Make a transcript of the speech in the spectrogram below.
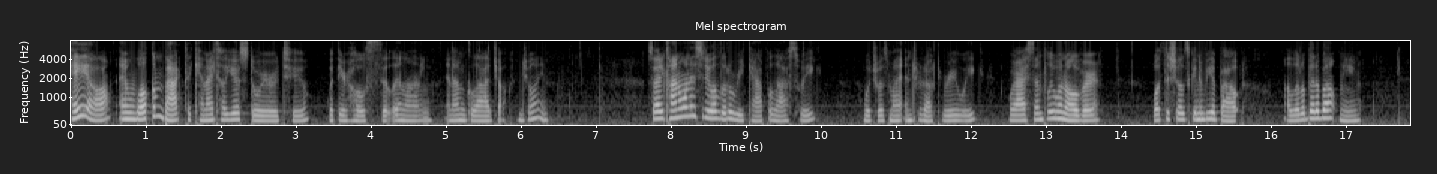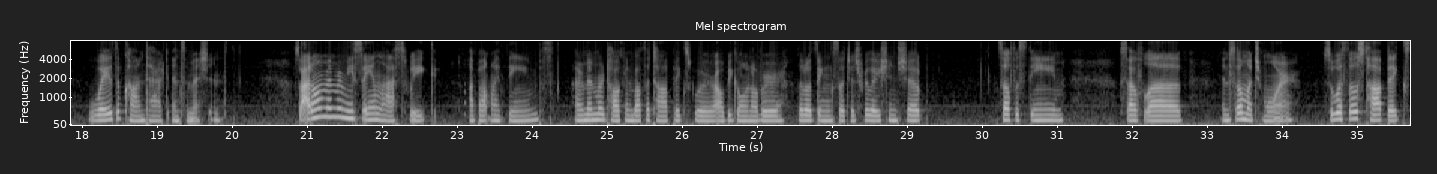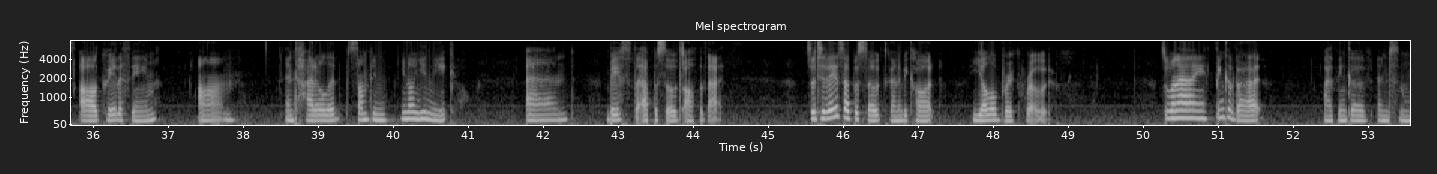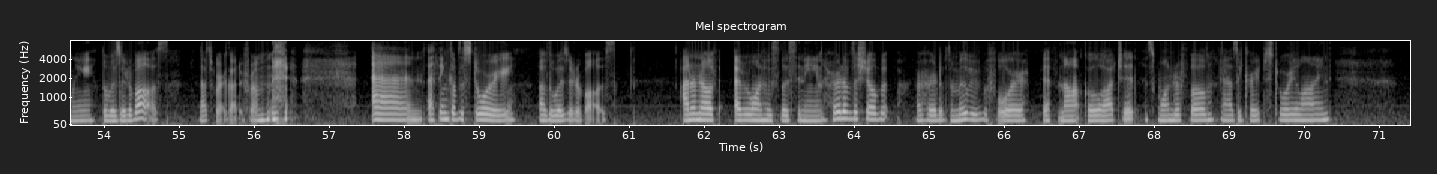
Hey y'all, and welcome back to Can I Tell You a Story or Two with your host Syd Leilani, and I'm glad y'all can join. So I kind of wanted to do a little recap of last week, which was my introductory week, where I simply went over what the show's going to be about, a little bit about me, ways of contact, and submissions. So I don't remember me saying last week about my themes. I remember talking about the topics where I'll be going over little things such as relationship, self esteem, self love, and so much more. So, with those topics, I'll create a theme, um, and title it something, you know, unique, and base the episodes off of that. So, today's episode is going to be called Yellow Brick Road. So, when I think of that, I think of instantly The Wizard of Oz. That's where I got it from. and I think of the story of The Wizard of Oz. I don't know if everyone who's listening heard of the show be- or heard of the movie before. If not, go watch it. It's wonderful. It has a great storyline.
